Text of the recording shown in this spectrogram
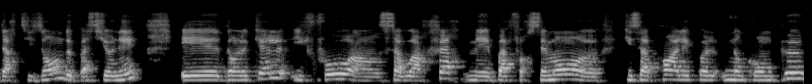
d'artisans, de, passionnés, et dans lequel il faut un savoir-faire, mais pas forcément euh, qui s'apprend à l'école. Donc, on peut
